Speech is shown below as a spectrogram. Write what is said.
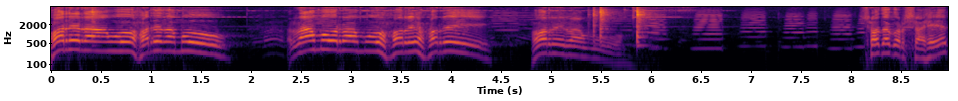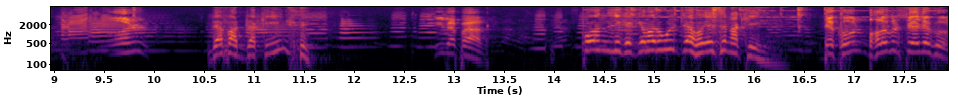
হরে রাম হরে রাম রাম রাম হরে হরে হরে রাম। সদাগর সাহেব ব্যাপারটা কি? কি ব্যাপার? পঞ্জিকা কি আমার উল্টা হয়েছে নাকি? দেখুন ভালো করে দেখুন।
